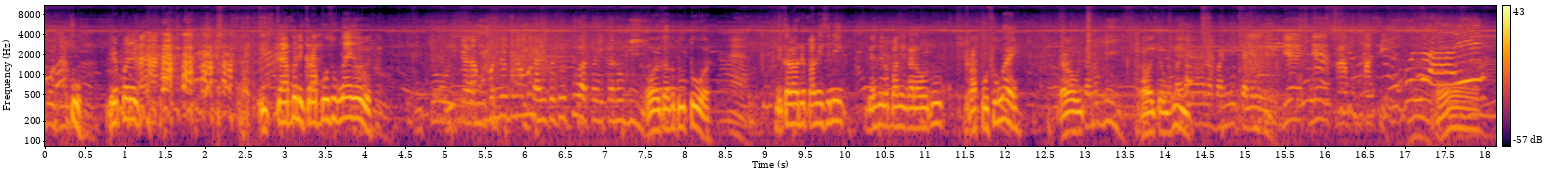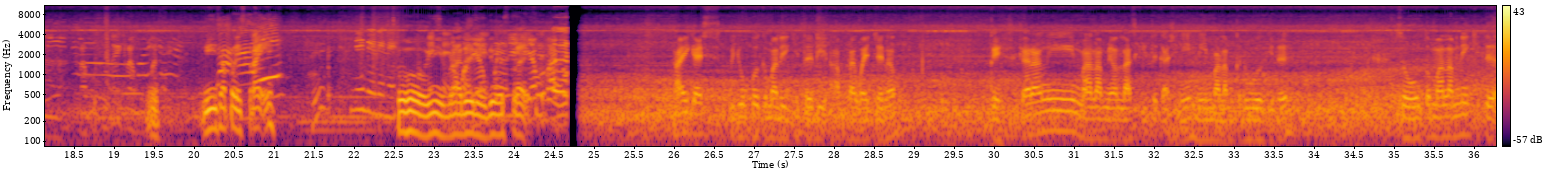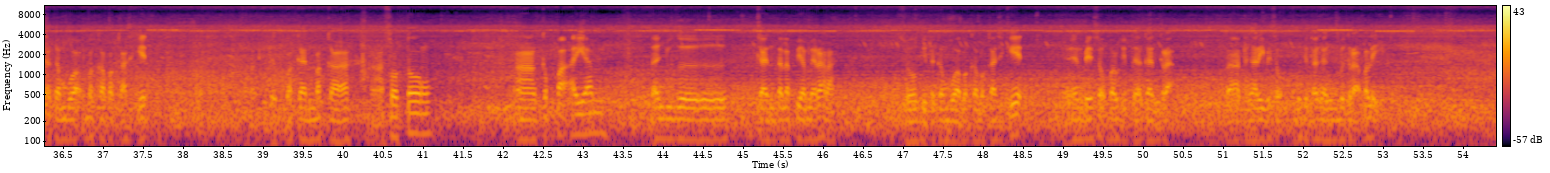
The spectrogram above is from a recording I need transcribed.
Uh, ni apa ni? Ikan apa ni? Kerapu sungai ke? apa? Ikan apa benda tu nama? Ikan ketutu atau ikan ubi? Oh, ikan ketutu ah. Eh. Ni kalau dia panggil sini, biasa dia panggil kalau tu kerapu sungai. Kalau Ikan ubi. oh, ikan ubi. Nak panggil ikan ubi. Dia dia kerabu pasir. Oh. Kerabu sungai, kerabu Oh. pasir. Ni siapa ni? Strike ni? Ni ni ni ni. Oh, ini brother ni. Dia strike. Hai guys, berjumpa kembali kita di Apai White Channel. Okey, sekarang ni malam yang last kita kat sini. Ni malam kedua kita. So untuk malam ni kita akan buat bakar-bakar sikit. Ah, Kita makan bakar uh, sotong, uh, kepak ayam dan juga ikan tilapia merah lah. So kita akan buat bakar-bakar sikit. Dan besok baru kita akan gerak. Uh, tengah hari besok kita akan bergerak balik.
